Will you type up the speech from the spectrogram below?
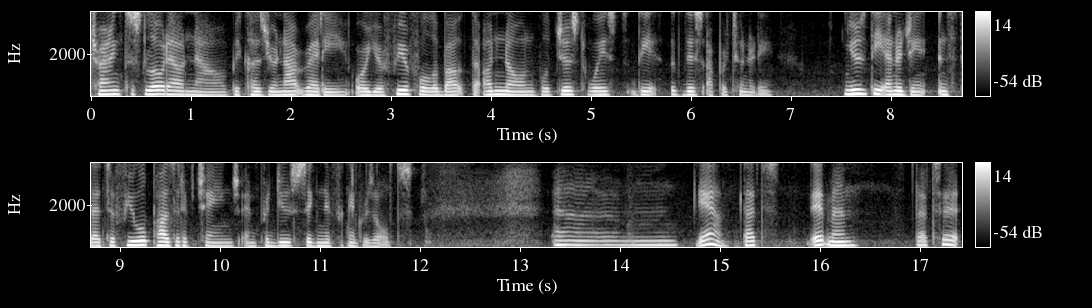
Trying to slow down now because you're not ready or you're fearful about the unknown will just waste the, this opportunity. Use the energy instead to fuel positive change and produce significant results. Um, yeah, that's it, man. That's it.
